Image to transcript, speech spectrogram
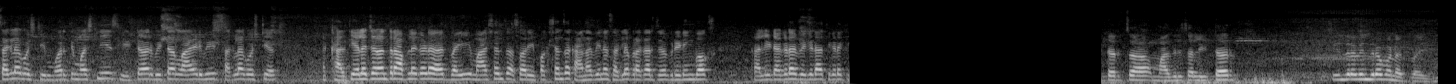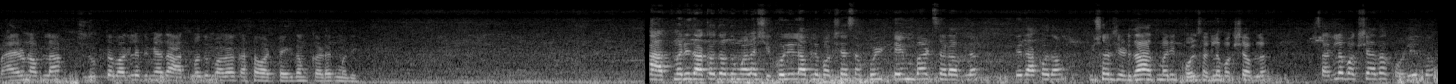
सगळ्या गोष्टी. वरती machines heater beater light beat सगळ्या गोष्टी आहेत. खालती आल्याच्यानंतर आपल्याकडे आहेत माशांचा सॉरी पक्ष्यांचा खाना पिणं सगळ्या प्रकारचं ब्रिडिंग बॉक्स खाली डगडा बिगडा तिकडे लिटरचा माजरीचा लिटर. चिंद्रबिंद्र बनत बाई. बाहेरून आपला लुप्त बघले तुम्ही आता आतमधून बघा कसा वाटतं एकदम कडकमध्ये. आतमध्ये दाखवतो तुम्हाला शिकोलीला आपलं पक्ष असं फुल टेम बर्ड सर आपलं. ते दाखवतो. विशाल शेट जा आतमध्ये खोल सगळं पक्ष आपलं. सगळं पक्षी आता खोल येतो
